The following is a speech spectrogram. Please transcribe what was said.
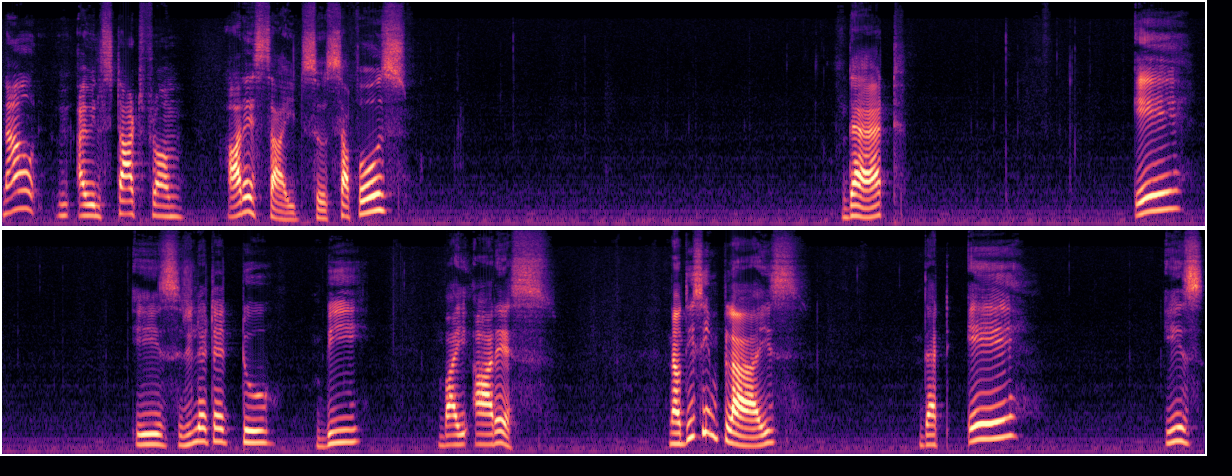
Now, I will start from R s side. So, suppose that A is related to B by R s. Now, this implies that A is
